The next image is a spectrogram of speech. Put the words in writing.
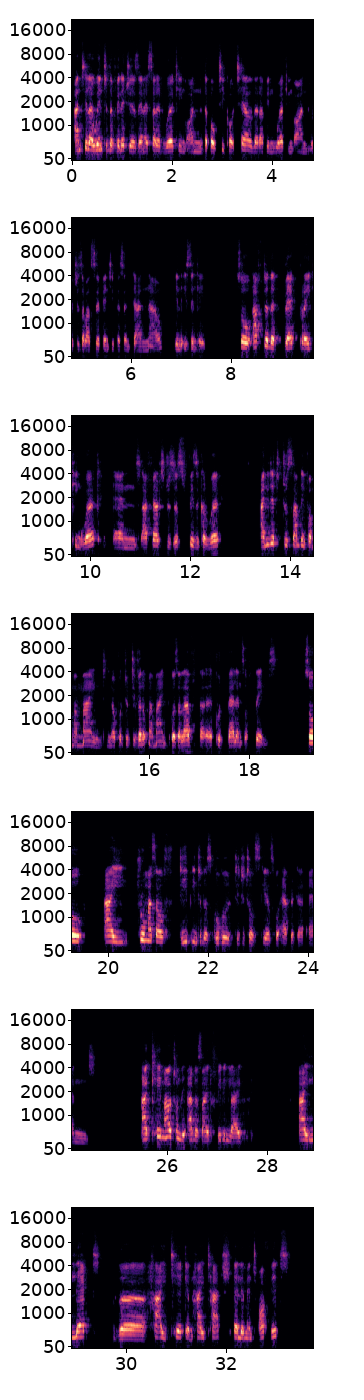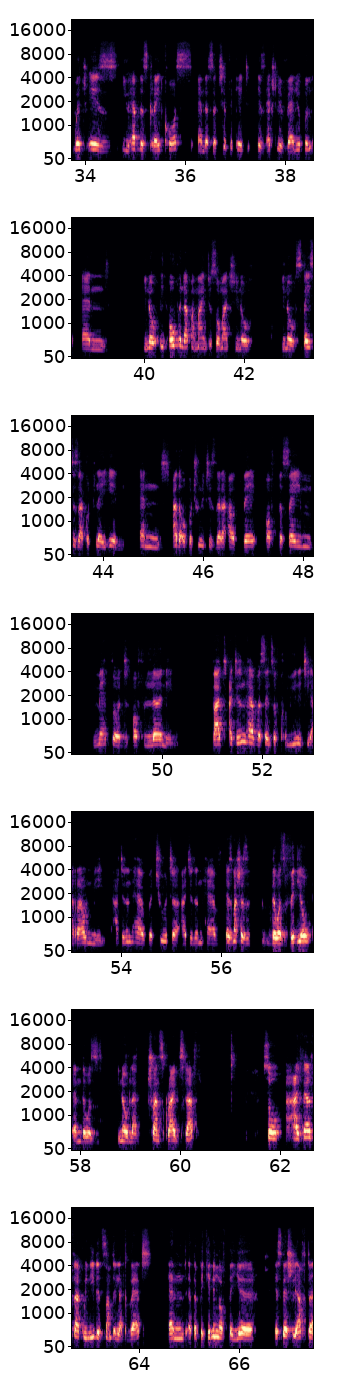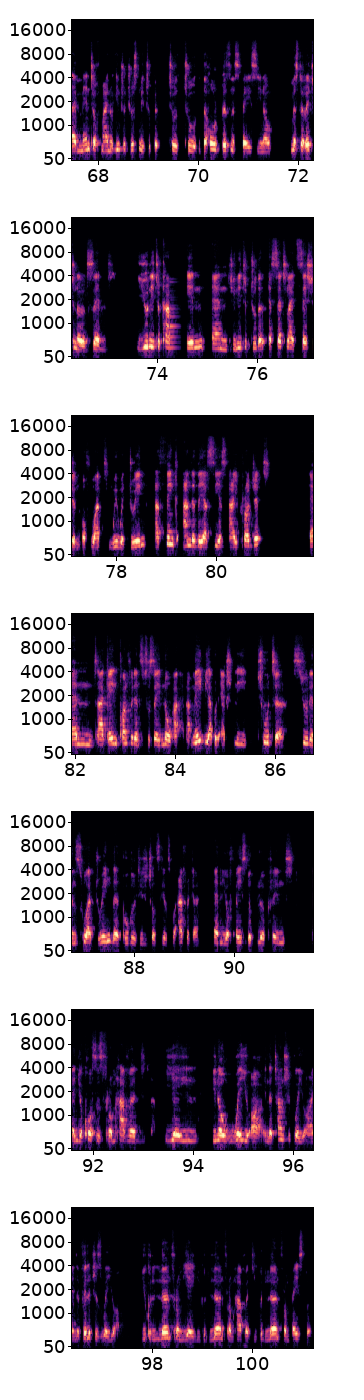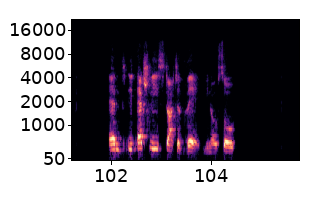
until I went to the villages and I started working on the boutique hotel that I've been working on, which is about 70% done now in the Eastern Cape. So after that back-breaking work and I felt to just physical work, I needed to do something for my mind, you know, for, to develop my mind because I love a good balance of things. So I threw myself deep into this Google Digital Skills for Africa and I came out on the other side feeling like I lacked the high tech and high touch element of it, which is you have this great course and the certificate is actually valuable and you know it opened up my mind to so much you know you know spaces I could play in and other opportunities that are out there of the same method of learning but I didn't have a sense of community around me. I didn't have a tutor. I didn't have as much as there was video and there was you know, like transcribed stuff. So I felt like we needed something like that. And at the beginning of the year, especially after a mentor of mine who introduced me to, to, to the whole business space, you know, Mr. Reginald said, you need to come in and you need to do the, a satellite session of what we were doing, I think under their CSI project and I gained confidence to say, no, I, maybe I could actually tutor students who are doing the Google Digital Skills for Africa and your Facebook blueprint and your courses from Harvard, Yale, you know, where you are, in the township where you are, in the villages where you are. You could learn from Yale, you could learn from Harvard, you could learn from Facebook. And it actually started there, you know. So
